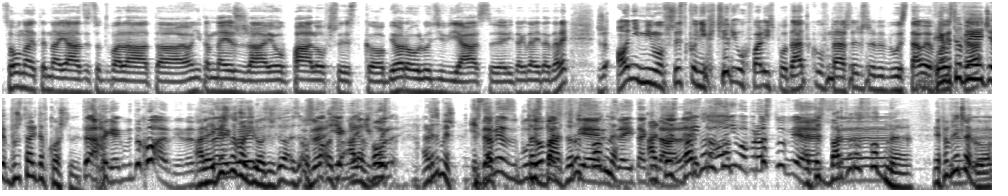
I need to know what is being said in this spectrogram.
są na te najazdy co dwa lata, oni tam najeżdżają, palą wszystko, biorą ludzi w jasyr i tak dalej, i tak dalej, że oni mimo wszystko nie chcieli uchwalić podatków na rzecz, żeby były stałe Jakby wojska. to wyjedzie, wrzucali to w koszty. Tak, jakby dokładnie. Znaczy, Ale że wiesz, co jakby- chodziło? Że, to- o, że o, jakby ale i wojsk, wol- ale rozumiesz, to I zamiast to zbudować rozsądne. twierdzę i tak ale dalej, to jest bardzo to rozsądne. oni po prostu, wiesz... Ale to jest bardzo rozsądne. Ja powiem dlaczego. e,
